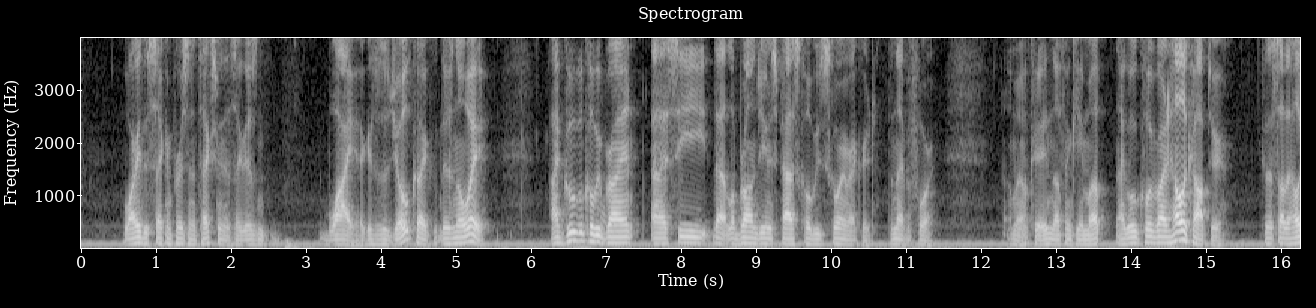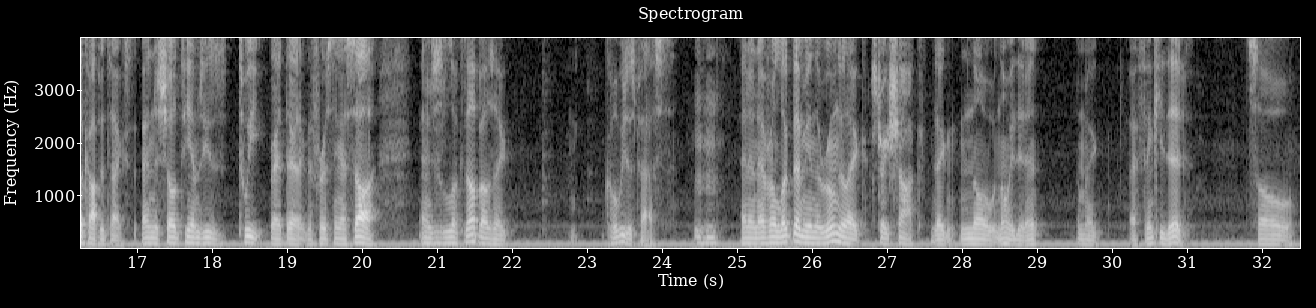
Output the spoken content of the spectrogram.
"Why are you the second person to text me this? Like, there's why? Like, is this a joke? Like, there's no way." I Google Kobe Bryant and I see that LeBron James passed Kobe's scoring record the night before. I'm like, okay, nothing came up. I Google Kobe Bryant helicopter because I saw the helicopter text and it showed TMZ's tweet right there, like the first thing I saw. And I just looked up. I was like, Kobe just passed. Mm-hmm. And then everyone looked at me in the room. They're like, Straight shock. like no, no, he didn't. I'm like, I think he did. So,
